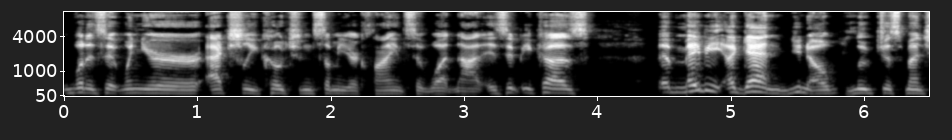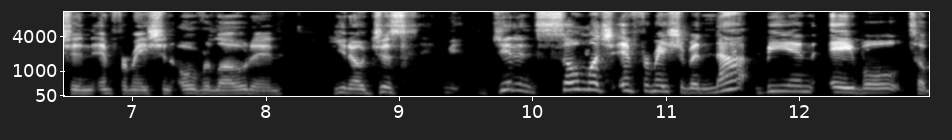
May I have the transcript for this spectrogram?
what is it when you're actually coaching some of your clients and whatnot? Is it because uh, maybe again, you know, Luke just mentioned information overload and you know just getting so much information but not being able to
